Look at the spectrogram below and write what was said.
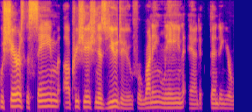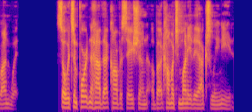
who shares the same appreciation as you do for running lean and extending your runway. So it's important to have that conversation about how much money they actually need.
